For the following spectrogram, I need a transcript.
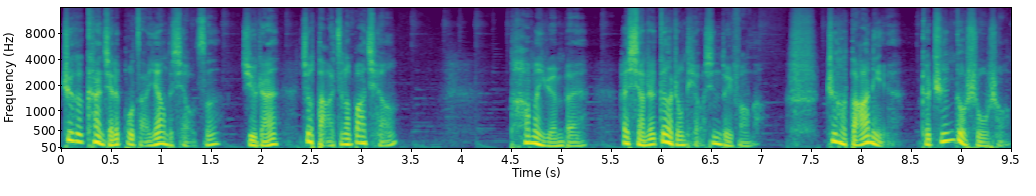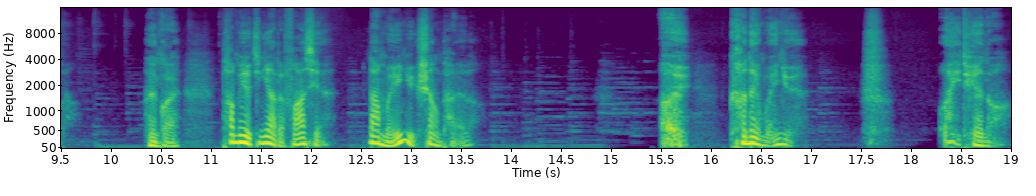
这个看起来不咋样的小子，居然就打进了八强。他们原本还想着各种挑衅对方呢，这打脸可真够舒爽的。很快，他们又惊讶的发现。那美女上台了。哎，看那美女！哎天哪，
